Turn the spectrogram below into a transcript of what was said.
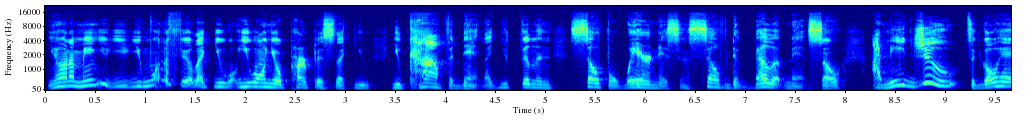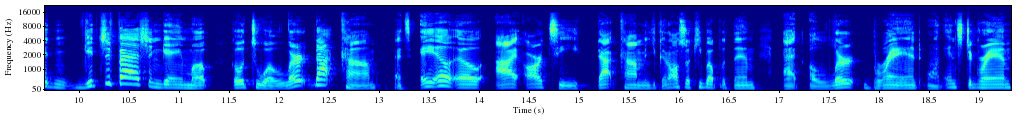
You know what I mean? You you, you want to feel like you you on your purpose, like you you confident, like you feeling self-awareness and self-development. So I need you to go ahead and get your fashion game up. Go to allirt.com. That's A-L-L-I-R-T.com. And you can also keep up with them at Allirt Brand on Instagram.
